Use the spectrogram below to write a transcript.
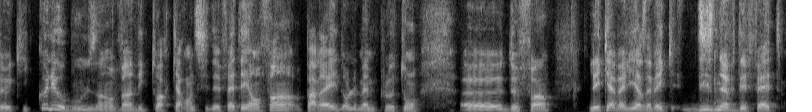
euh, qui collaient aux Bulls, hein, 20 victoires, 46 défaites. Et enfin, pareil, dans le même peloton euh, de fin, les Cavaliers avec 19 défaites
